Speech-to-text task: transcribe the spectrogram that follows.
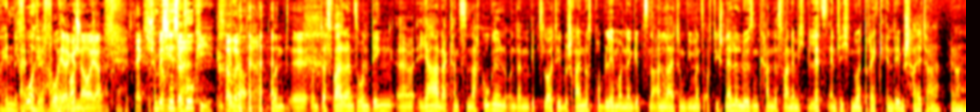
Handy Äh, vorher. vorher, auch schon genau, ja. nächste Schon ein bisschen spooky. Genau. Und, äh, und das war dann so ein Ding, äh, ja, da kannst du nach googeln und dann gibt's Leute, die beschreiben das Problem und dann gibt's eine Anleitung, wie man es auf die Schnelle lösen kann. Das war nämlich letztendlich nur Dreck in dem Schalter, ja, Mhm.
